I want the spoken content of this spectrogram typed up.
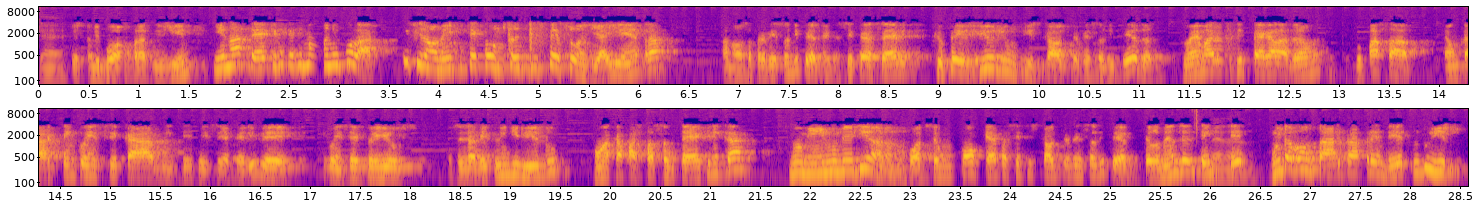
é. questão de boas práticas de higiene, e na técnica de manipular. E, finalmente, ter constantes inspeções. E aí entra a nossa prevenção de perdas. Você percebe que o perfil de um fiscal de prevenção de perdas não é mais que pega ladrão do passado. É um cara que tem que conhecer carne, tem que conhecer FLV, tem que conhecer frios, Você já vê que o indivíduo com a capacitação técnica, no mínimo mediana, não pode ser um qualquer para ser fiscal de prevenção de perda. Pelo menos ele tem que ter muita vontade para aprender tudo isso.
